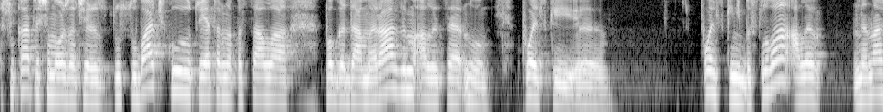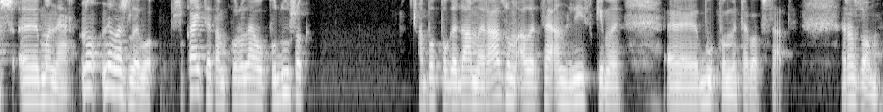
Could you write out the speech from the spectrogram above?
Шукати ще можна через ту собачку, то я там написала погадами разом, але це ну, польський, е, польські ніби слова, але на наш е, манер. Ну, неважливо. Шукайте там королеву подушок або погадами разом, але це англійськими е, буквами треба писати разом.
